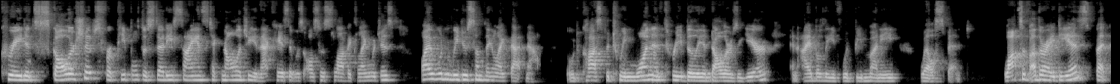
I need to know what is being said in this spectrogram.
created scholarships for people to study science, technology. In that case, it was also Slavic languages. Why wouldn't we do something like that now? It would cost between one and three billion dollars a year, and I believe would be money well spent. Lots of other ideas, but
